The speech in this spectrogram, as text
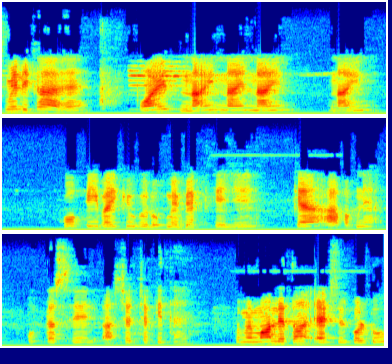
इसमें लिखा है point nine nine nine nine को पी बाई क्यू के रूप में व्यक्त कीजिए। क्या आप अपने उत्तर से आश्चर्यचकित हैं? तो मैं मान लेता हूँ x equal to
